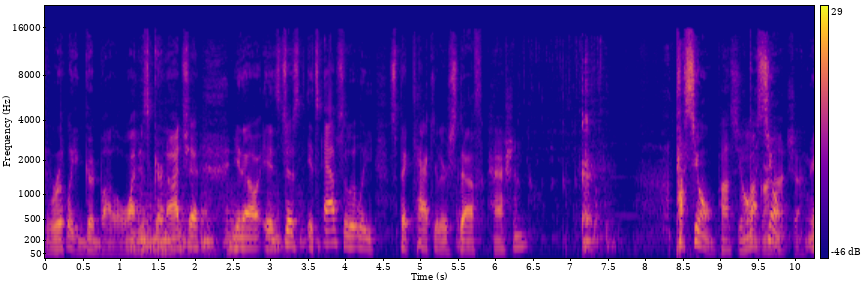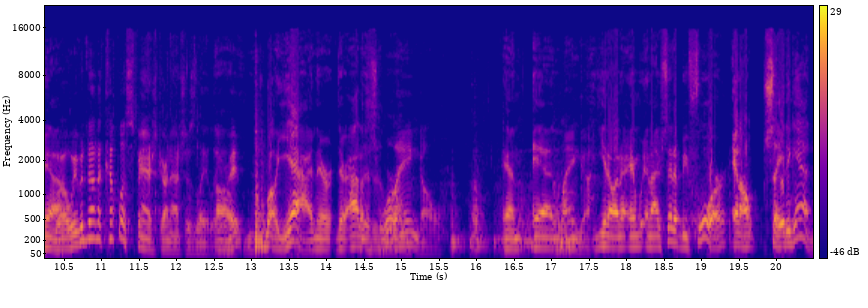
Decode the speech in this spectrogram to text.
really a good bottle of wine. It's Garnacha. You know, it's just it's absolutely spectacular stuff. Passion? Passion. Passion, Passion. Garnacha. Yeah. Well, we've done a couple of Spanish Garnachas lately, Uh, right? Well, yeah, and they're they're out of This this is world. Langal. And and Langa. You know, and, and, and I've said it before, and I'll say it again.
